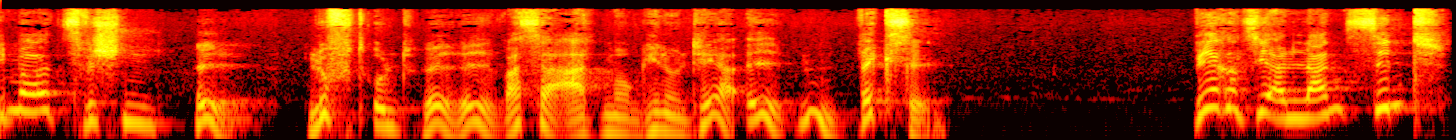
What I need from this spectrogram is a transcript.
immer zwischen äh, Luft- und äh, Wasseratmung hin und her äh, hm, wechseln. Während sie an Land sind,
